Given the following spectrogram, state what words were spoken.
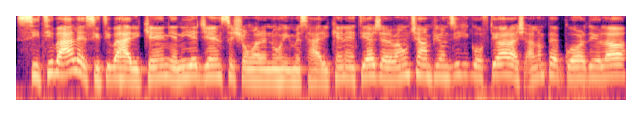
سیتی بله سیتی به هری کین یعنی یه جنس شماره نه‌ی مثل هری کین احتیاج داره و اون چمپیونزی که گفتی آرش الان پپ گواردیولا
